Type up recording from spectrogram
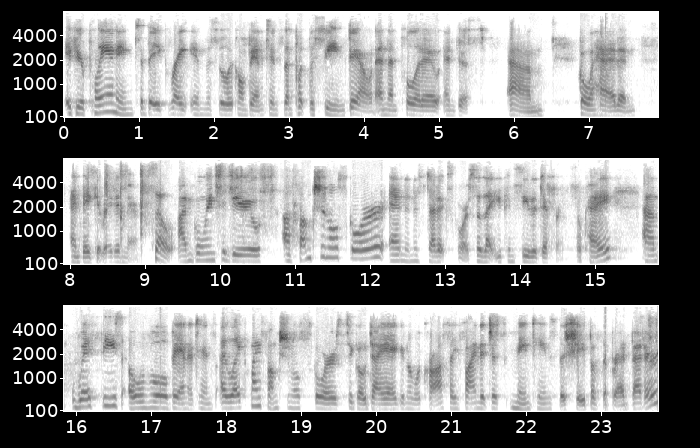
if you're planning to bake right in the silicone Bannetons, then put the seam down and then pull it out and just um, go ahead and and bake it right in there. So I'm going to do a functional score and an aesthetic score so that you can see the difference. Okay. Um, with these oval Bannetons, I like my functional scores to go diagonal across. I find it just maintains the shape of the bread better.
